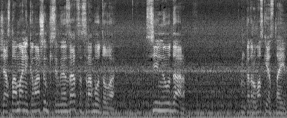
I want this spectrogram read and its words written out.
Сейчас на маленькой машинке сигнализация сработала. Сильный удар, который в Москве стоит.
